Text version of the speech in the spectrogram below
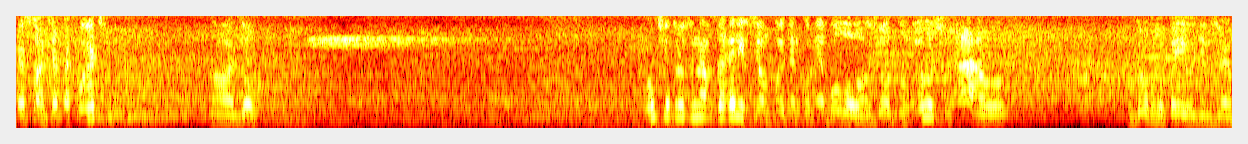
Херсонці атакують. О, до... Поки друзі, нам взагалі в цьому поєдинку не було жодного вилучення, а у другому періоді вже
